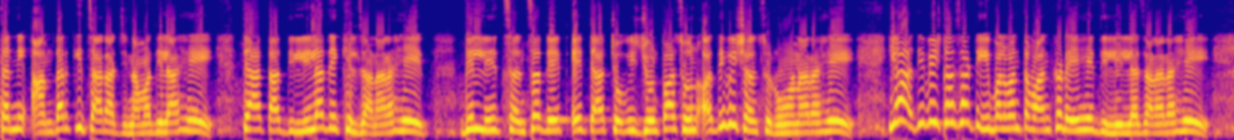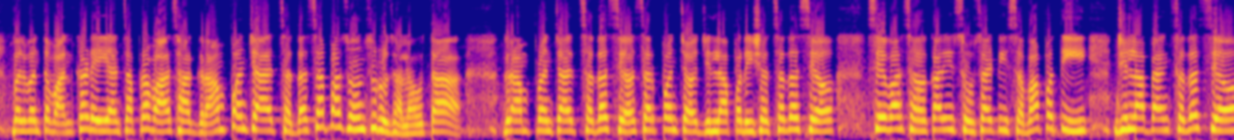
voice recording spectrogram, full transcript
त्यांनी आमदारकीचा राजीनामा दिला आहे. ते आता दिल्लीला देखील जाणार आहेत. दिल्लीत संसदेत येत्या चोवीस जून पासून अधिवेशन सुरू होणार आहे. या अधिवेशनासाठी बलवंत वानखडे हे दिल्लीला जाणार आहे. बलवंत वानखडे यांचा प्रवास हा ग्रामपंचायत सदस्यापासून सुरू झाला होता. ग्रामपंचायत सदस्य सरपंच जिल्हा परिषद सदस्य सेवा सहकारी सोसायटी सभापती जिल्हा जिल्हा बँक सदस्य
